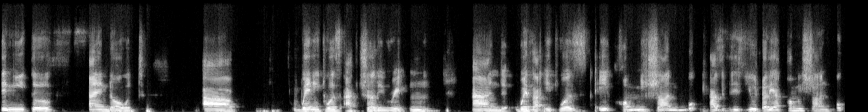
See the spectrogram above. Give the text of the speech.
They need to find out uh, when it was actually written and whether it was a commission book, because if it is usually a commission book,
